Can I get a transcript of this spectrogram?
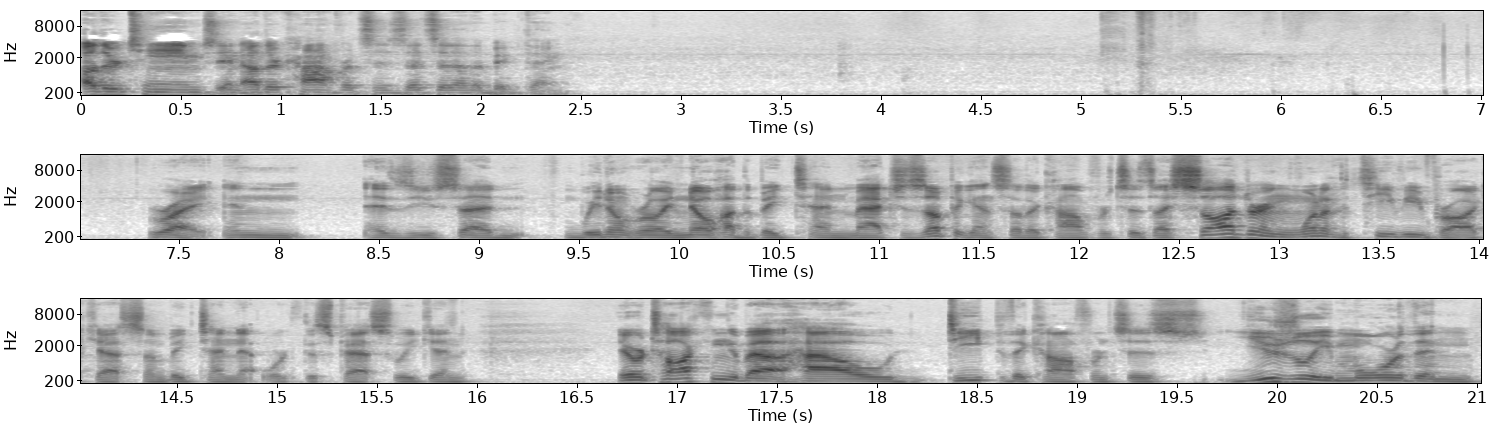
other teams in other conferences? That's another big thing. Right, and as you said, we don't really know how the Big Ten matches up against other conferences. I saw during one of the TV broadcasts on Big Ten Network this past weekend, they were talking about how deep the conference is, usually more than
